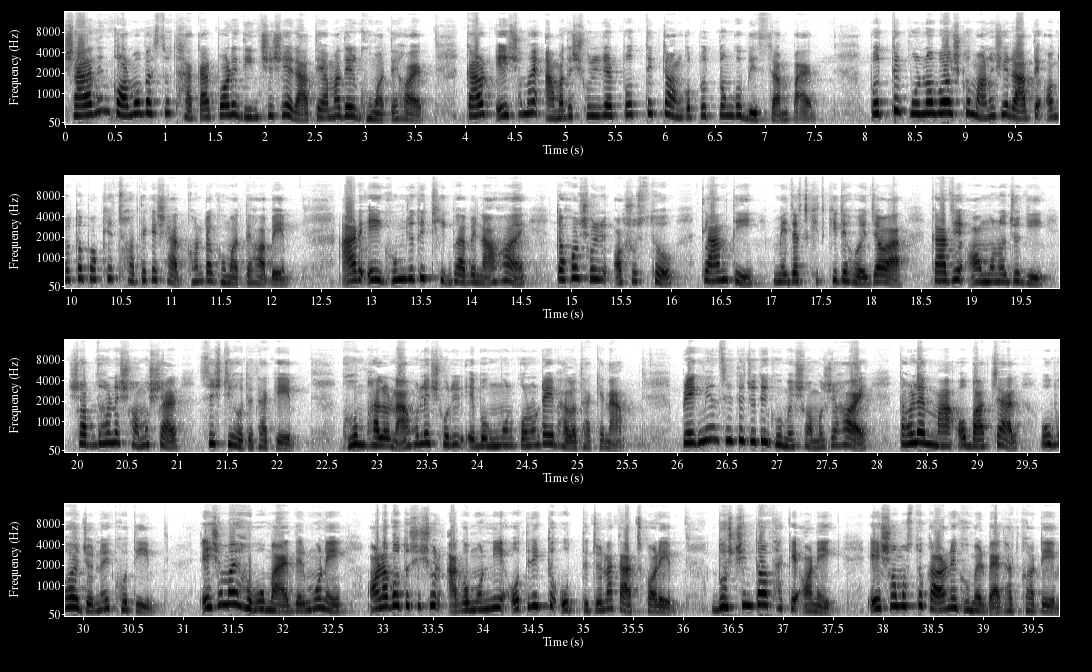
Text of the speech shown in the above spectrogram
সারাদিন কর্মব্যস্ত থাকার পরে দিন শেষে রাতে আমাদের ঘুমাতে হয়, কারণ এই সময় আমাদের শরীরের প্রত্যেকটা অঙ্গ প্রত্যঙ্গ বিশ্রাম পায়। প্রত্যেক পূর্ণবয়স্ক মানুষের রাতে অন্ততপক্ষে ছ থেকে সাত ঘণ্টা ঘুমাতে হবে। আর এই ঘুম যদি ঠিকভাবে না হয়, তখন শরীর অসুস্থ, ক্লান্তি, মেজাজ খিটখিটে হয়ে যাওয়া, কাজে অমনোযোগী, সব ধরনের সমস্যার সৃষ্টি হতে থাকে। ঘুম ভালো না হলে শরীর এবং মন কোনোটাই ভালো থাকে না। প্রেগনেন্সিতে যদি ঘুমের সমস্যা হয়, তাহলে মা ও বাচ্চার উভয়ের জন্যই ক্ষতি। এই সময় হবু মায়েদের মনে অনাগত শিশুর আগমন নিয়ে অতিরিক্ত উত্তেজনা কাজ করে। দুশ্চিন্তাও থাকে অনেক। এ সমস্ত কারণে ঘুমের ব্যাঘাত ঘটে।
